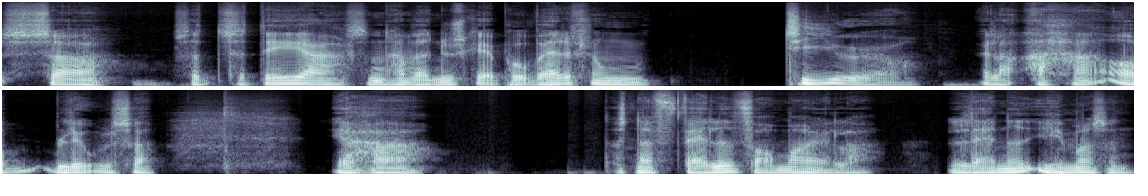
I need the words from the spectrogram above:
Så, så, så det jeg sådan har været nysgerrig på, hvad er det for nogle tiøre, eller aha-oplevelser, jeg har, der sådan er faldet for mig, eller landet i mig sådan,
